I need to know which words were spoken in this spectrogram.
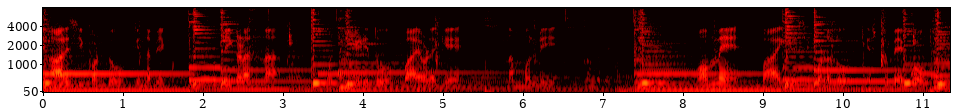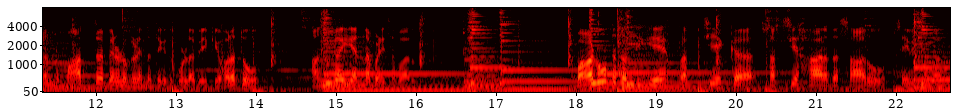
ಆರಿಸಿಕೊಂಡು ತಿನ್ನಬೇಕು. ತುಟಿಗಳನ್ನು ಮುಚ್ಚಿಡಿದು ಬಾಯೊಳಗೆ ನಮ್ಮಲ್ಲಿ ನುಂಗಬೇಕು. ಒಮ್ಮೆ ಬಾಯಿಗಿರಿಸಿಕೊಳ್ಳಲು ಎಷ್ಟು ಬೇಕೋ ಅಷ್ಟನ್ನು ಮಾತ್ರ ಬೆರಳುಗಳಿಂದ ತೆಗೆದುಕೊಳ್ಳಬೇಕೇ ಹೊರತು ಅಂಗೈಯನ್ನು ಬಳಸಬಾರದು ಬಾಡೂಟದೊಂದಿಗೆ ಪ್ರತ್ಯೇಕ ಸಸ್ಯಾಹಾರದ ಸಾರು ಸೇವಿಸಬಾರದು.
